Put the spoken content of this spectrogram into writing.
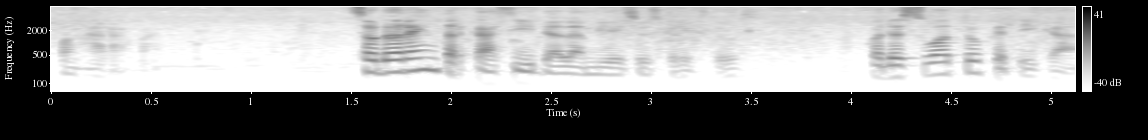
pengharapan. Saudara yang terkasih dalam Yesus Kristus, pada suatu ketika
